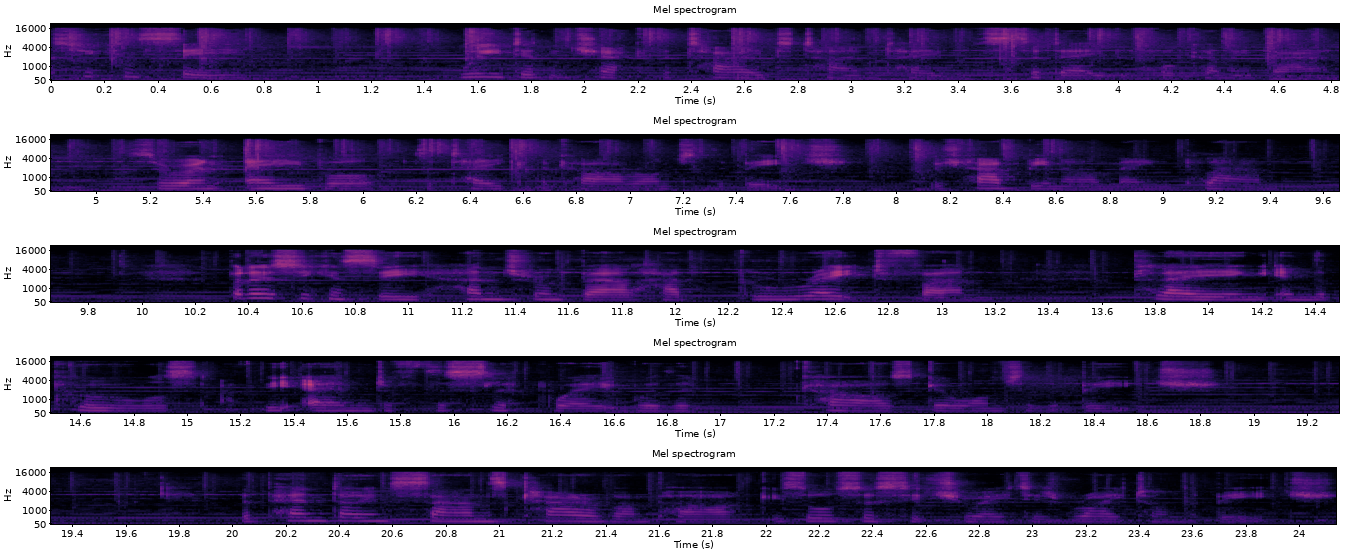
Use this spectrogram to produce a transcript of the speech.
As you can see, we didn't check the tide timetables today before coming down, so we're unable to take the car onto the beach, which had been our main plan. But as you can see, Hunter and Belle had great fun playing in the pools at the end of the slipway where the cars go onto the beach. The Pendine Sands Caravan Park is also situated right on the beach,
